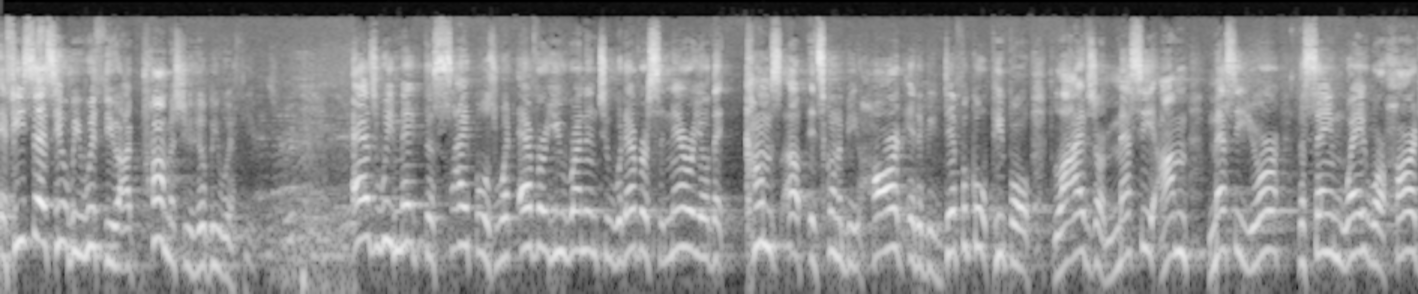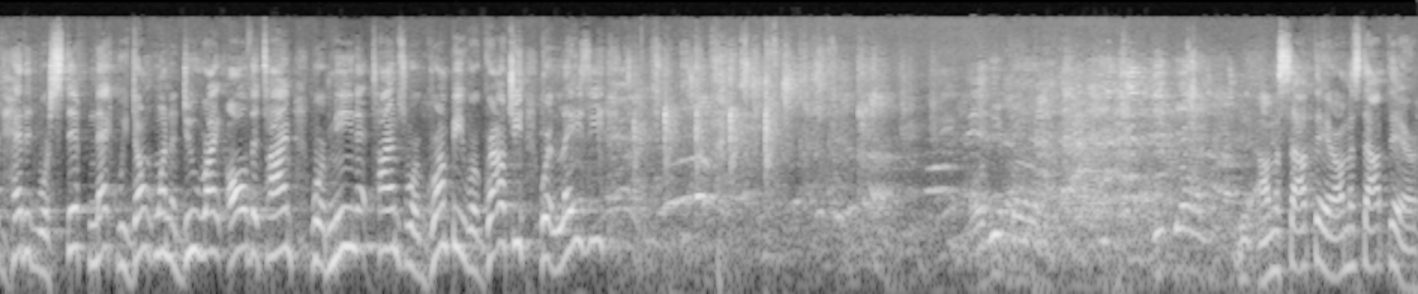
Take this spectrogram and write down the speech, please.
If he says he'll be with you, I promise you he'll be with you. As we make disciples, whatever you run into, whatever scenario that comes up, it's going to be hard. It'll be difficult. People lives are messy. I'm messy. You're the same way. We're hard headed. We're stiff necked. We don't want to do right all the time. We're mean at times. We're grumpy. We're grouchy. We're lazy. All the above. Keep going. I'm gonna stop there. I'm gonna stop there.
